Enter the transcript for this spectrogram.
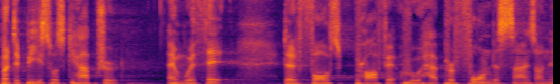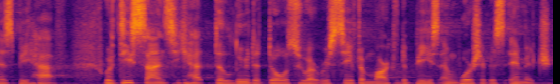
But the beast was captured, and with it the false prophet who had performed the signs on his behalf. With these signs, he had deluded those who had received the mark of the beast and worshipped his image.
